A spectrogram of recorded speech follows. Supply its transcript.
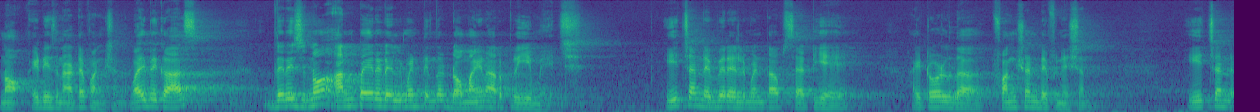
No, it is not a function. Why? Because there is no unpaired element in the domain or pre-image. Each and every element of set A, I told the function definition. Each and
